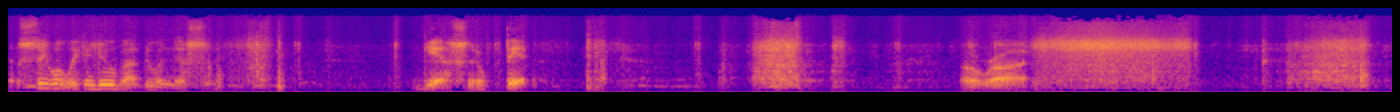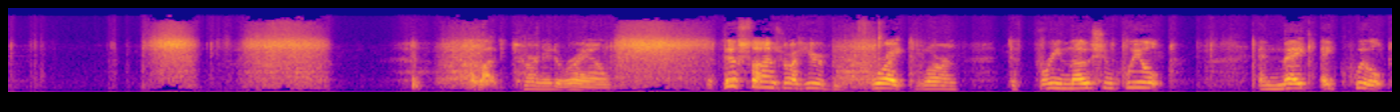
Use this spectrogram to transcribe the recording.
Let's see what we can do about doing this. Yes, it'll fit. Alright. I like to turn it around. But this size right here would be great to learn to free motion quilt and make a quilt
